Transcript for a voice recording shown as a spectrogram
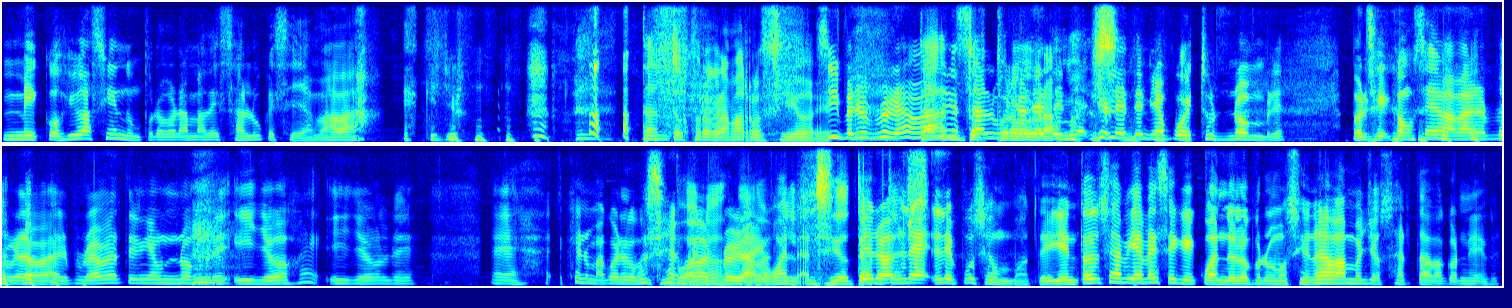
Me cogió haciendo un programa de salud que se llamaba... Es que yo Tantos programas, Rocío. ¿eh? Sí, pero el programa de salud yo le, tenía, yo le tenía puesto un nombre. Porque, ¿cómo se llamaba el programa? El programa tenía un nombre y yo, y yo le... eh, es que no me acuerdo cómo se llamaba Bueno, el programa. da igual, han sido Pero tantos. le, le puse un mote. Y entonces había veces que cuando lo promocionábamos yo saltaba con él.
